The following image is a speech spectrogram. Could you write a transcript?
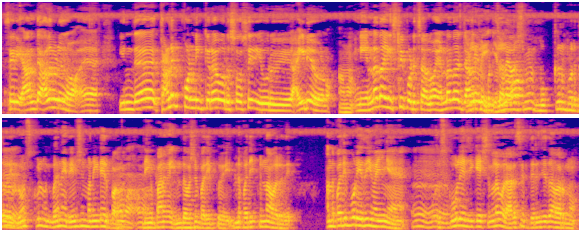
சரி அந்த அதை விடுங்க. இந்த கனெக்ட் பண்ணிக்கிற ஒரு சொசைட்டி ஒரு ஐடியா வேணும். ஆமா. நீ என்னதான் ஹிஸ்டரி படிச்சாலும் என்னதான் ஜாகிரபி எல்லா வருஷமே புக்குன்னு பொறுத்த வரைக்கும் ஸ்கூல் புக் பார்த்தீங்கன்னா ரிவிஷன் பண்ணிட்டே இருப்பாங்க. நீங்க பாருங்க இந்த வருஷம் பதிப்பு இந்த பதிப்புன்னு தான் வருது. அந்த பதிப்போட எதையும் வைங்க. ஒரு ஸ்கூல் எஜுகேஷன்ல ஒரு அரசியல் தெரிஞ்சுதான் வரணும்.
